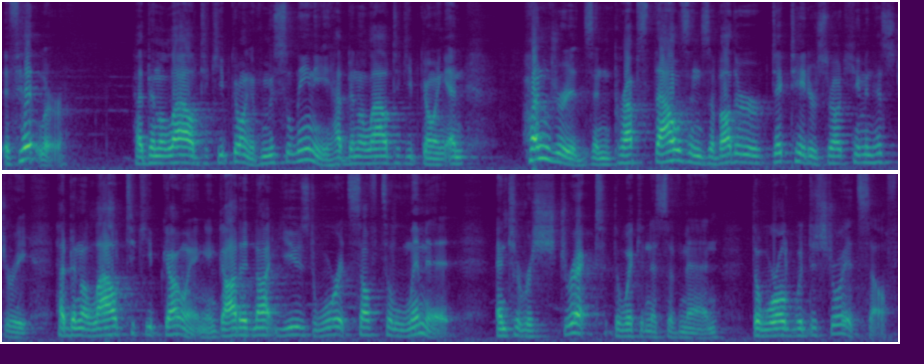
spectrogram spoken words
If Hitler had been allowed to keep going, if Mussolini had been allowed to keep going, and hundreds and perhaps thousands of other dictators throughout human history had been allowed to keep going, and God had not used war itself to limit and to restrict the wickedness of men, the world would destroy itself.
